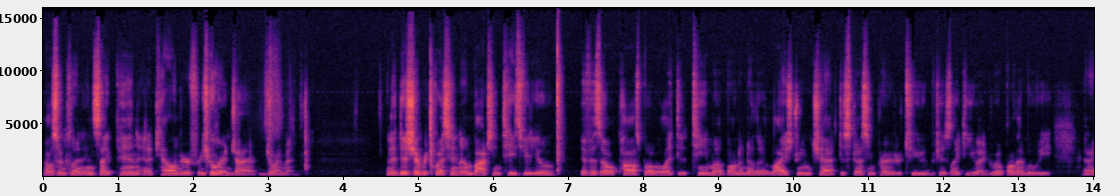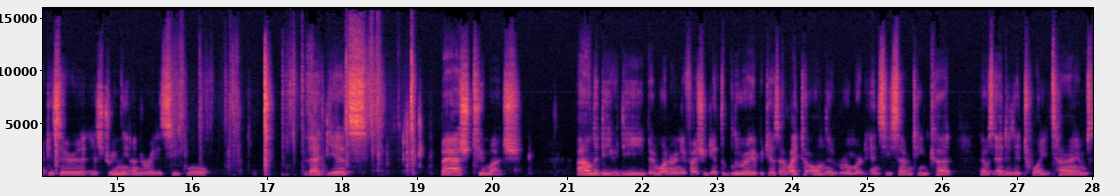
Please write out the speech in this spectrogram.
I also include an insight pin and a calendar for your enjoyment. In addition, requesting an unboxing taste video. If it's all possible, I would like to team up on another live stream chat discussing Predator 2 because like you, I grew up on that movie and I consider it an extremely underrated sequel that gets bashed too much. I own the DVD, been wondering if I should get the Blu-ray because I like to own the rumored NC-17 cut that was edited 20 times.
